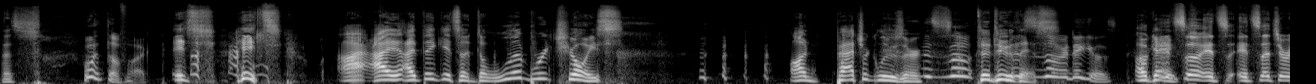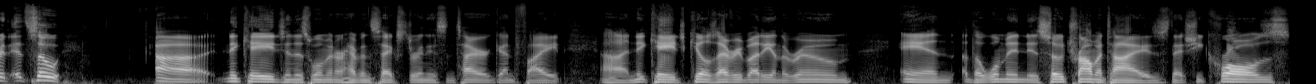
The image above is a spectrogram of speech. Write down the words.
That's what the fuck. It's it's I, I I think it's a deliberate choice on Patrick Loser so to do this. this. is so ridiculous. Okay. it's so it's it's such a it's so. Uh, Nick Cage and this woman are having sex during this entire gunfight. Uh, Nick Cage kills everybody in the room, and the woman is so traumatized that she crawls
